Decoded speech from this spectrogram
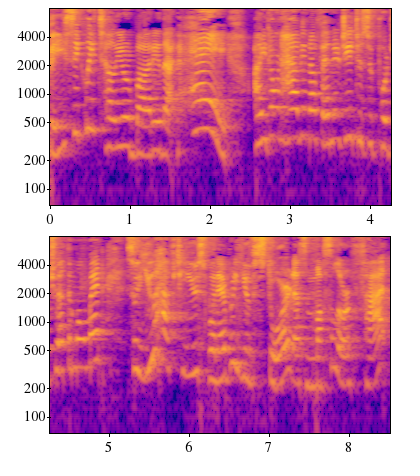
basically tell your body that, hey, I don't have enough energy to support you at the moment. So you have to use whatever you've stored as muscle or fat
